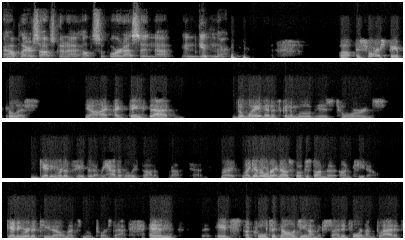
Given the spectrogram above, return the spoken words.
how PlayerSoft's going to help support us in uh, in getting there? well, as far as paperless, you know, I, I think that the way that it's going to move is towards getting rid of the paper that we haven't really thought about yet, right? Like everyone right now is focused on the on TITO, getting rid of TITO. Let's move towards that. And it's a cool technology and I'm excited for it. And I'm glad it's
